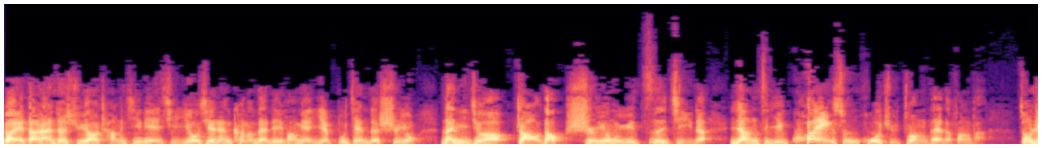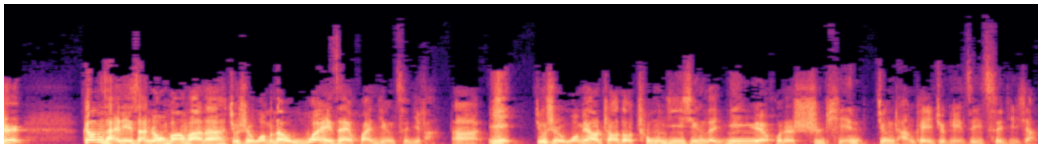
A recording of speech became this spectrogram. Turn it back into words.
各位，当然这需要长期练习，有些人可能在这方面也不见得适用，那你就要找到适用于自己的，让自己快速获取状态的方法。总之，刚才这三种方法呢，就是我们的外在环境刺激法啊。一就是我们要找到冲击性的音乐或者视频，经常可以去给自己刺激一下。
